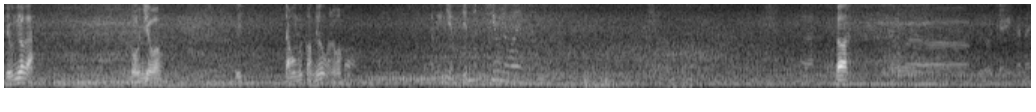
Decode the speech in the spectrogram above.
Thiếu nước à? Đổ nhiều không? Ít. Trong vẫn còn nước mà đúng không? Cái nhiệt dính một xíu thôi Rồi Lửa chạy khả năng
